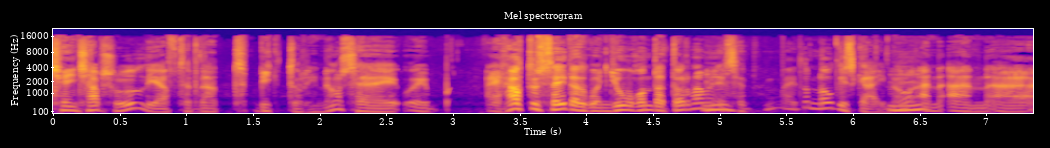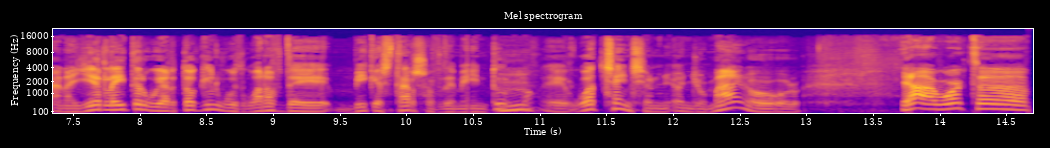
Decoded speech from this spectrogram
changed absolutely after that victory, no? So, uh, I have to say that when you won that tournament, mm. I said, I don't know this guy, no? Mm. And and uh, and a year later, we are talking with one of the biggest stars of the main tour. Mm. No? Uh, what changed on, on your mind, or, or? Yeah, I worked uh,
